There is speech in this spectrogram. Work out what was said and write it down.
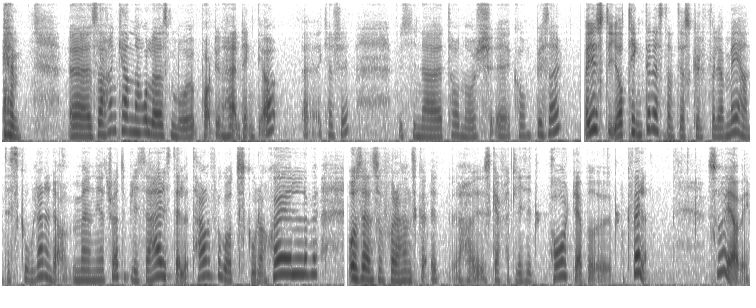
så han kan hålla små partyn här tänkte jag. kanske för sina tonårskompisar. Ja just det, jag tänkte nästan att jag skulle följa med han till skolan idag. Men jag tror att det blir så här istället. Han får gå till skolan själv och sen så får han ska, äh, skaffa ett litet party på, på kvällen. Så gör vi.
